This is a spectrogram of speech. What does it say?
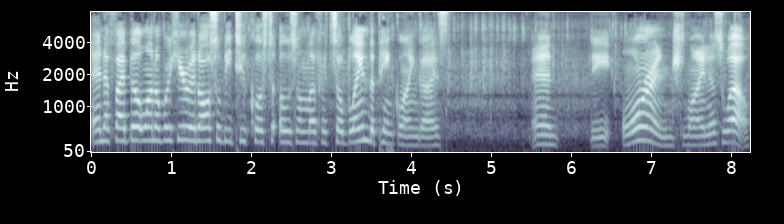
And if I built one over here, it'd also be too close to Ozone Lefferts, so blame the pink line, guys. And the orange line as well.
